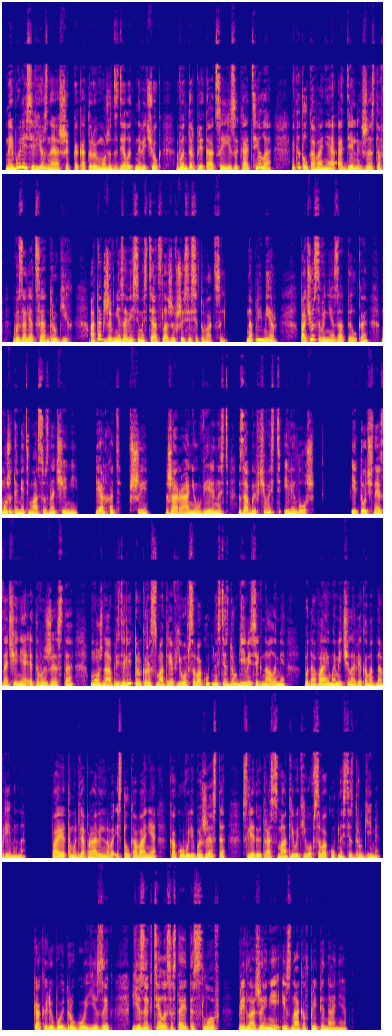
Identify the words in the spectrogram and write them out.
Наиболее серьезная ошибка, которую может сделать новичок в интерпретации языка тела, это толкование отдельных жестов в изоляции от других, а также вне зависимости от сложившейся ситуации. Например, почесывание затылка может иметь массу значений – перхоть, вши, жара, неуверенность, забывчивость или ложь. И точное значение этого жеста можно определить, только рассмотрев его в совокупности с другими сигналами, подаваемыми человеком одновременно. Поэтому для правильного истолкования какого-либо жеста следует рассматривать его в совокупности с другими. Как и любой другой язык, язык тела состоит из слов, предложений и знаков препинания.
